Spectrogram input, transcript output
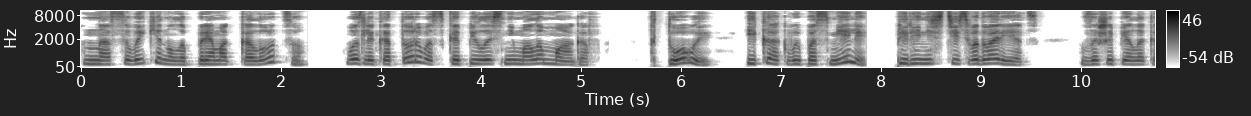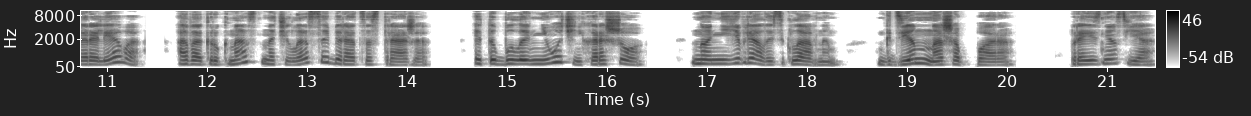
Нас выкинуло прямо к колодцу, возле которого скопилось немало магов. «Кто вы и как вы посмели перенестись во дворец!» Зашипела королева, а вокруг нас начала собираться стража. Это было не очень хорошо, но не являлось главным. «Где наша пара?» – произнес я,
